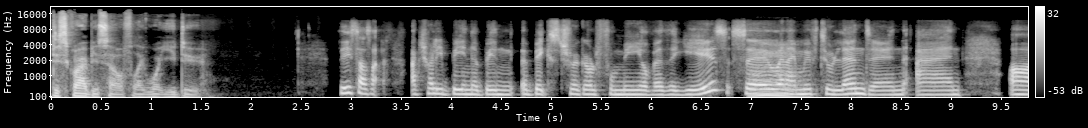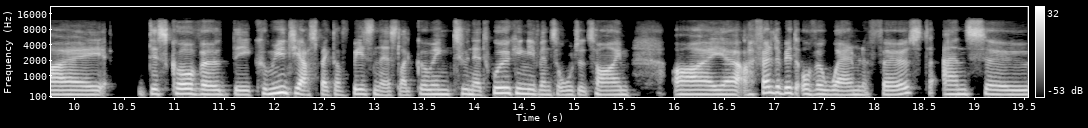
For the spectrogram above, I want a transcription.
describe yourself? Like what you do? This has actually been a been a big struggle for me over the years. So when I moved to London and I discovered the community aspect of business like going to networking events all the time i uh, i felt a bit overwhelmed first and so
